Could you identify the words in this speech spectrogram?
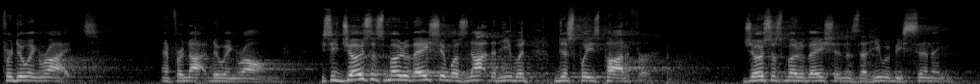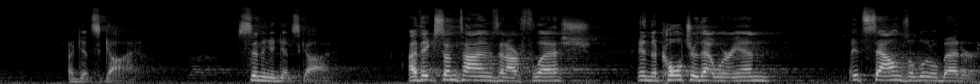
for doing right and for not doing wrong. You see, Joseph's motivation was not that he would displease Potiphar. Joseph's motivation is that he would be sinning against God. Sinning against God. I think sometimes in our flesh, in the culture that we're in, it sounds a little better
